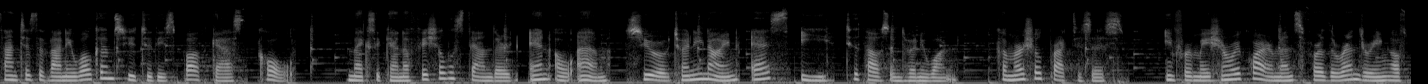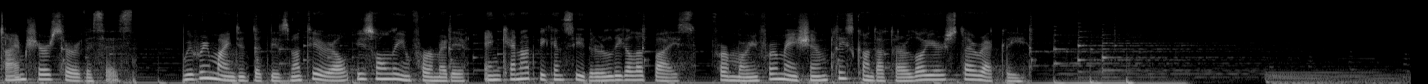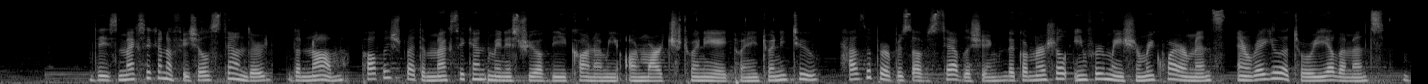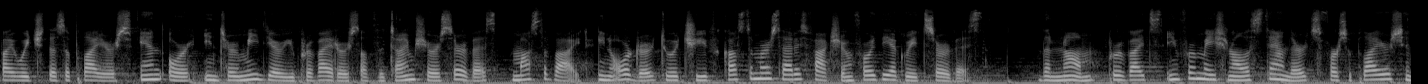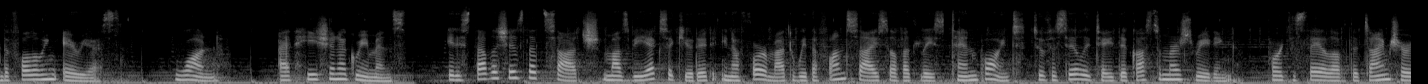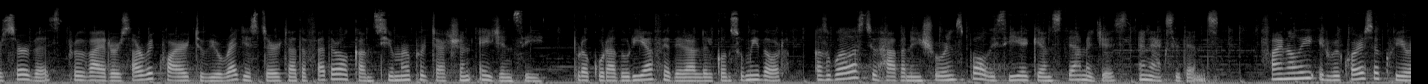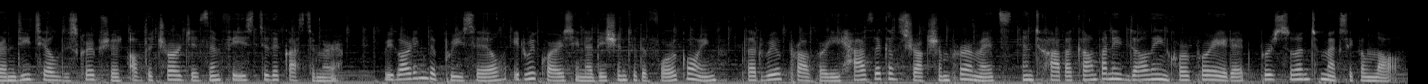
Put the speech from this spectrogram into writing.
Sanchez Devanny welcomes you to this podcast called Mexican Official Standard NOM 029 SE 2021 Commercial Practices Information Requirements for the Rendering of Timeshare Services. We remind you that this material is only informative and cannot be considered legal advice. For more information, please contact our lawyers directly. This Mexican official standard, the NOM, published by the Mexican Ministry of the Economy on March 28, 2022, has the purpose of establishing the commercial information requirements and regulatory elements by which the suppliers and or intermediary providers of the timeshare service must abide in order to achieve customer satisfaction for the agreed service. The NOM provides informational standards for suppliers in the following areas. 1 adhesion agreements. It establishes that such must be executed in a format with a font size of at least 10 points to facilitate the customer's reading. For the sale of the timeshare service, providers are required to be registered at the Federal Consumer Protection Agency, Procuraduría Federal del Consumidor, as well as to have an insurance policy against damages and accidents. Finally, it requires a clear and detailed description of the charges and fees to the customer. Regarding the pre-sale, it requires in addition to the foregoing that real property has the construction permits and to have a company duly incorporated pursuant to Mexican law.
